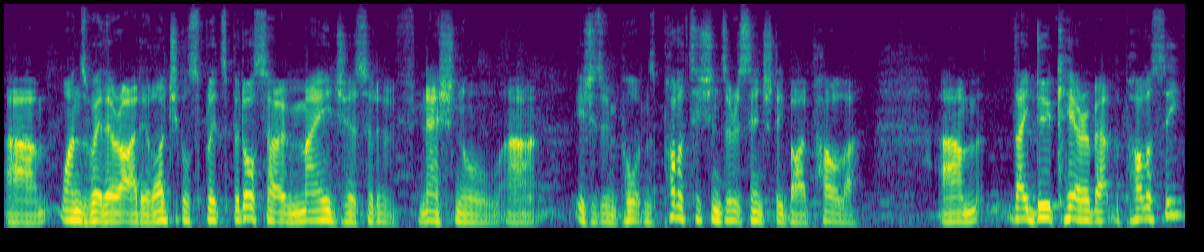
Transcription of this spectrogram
um, ones where there are ideological splits, but also major sort of national uh, issues of importance, politicians are essentially bipolar. Um, they do care about the policy,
